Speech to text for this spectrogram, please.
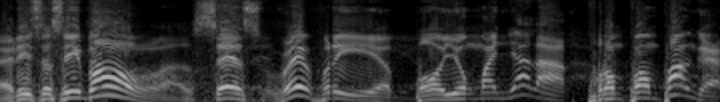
And it's a same ball, says referee Boyong Manyalak from Pampanga.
